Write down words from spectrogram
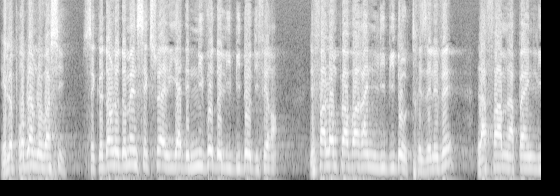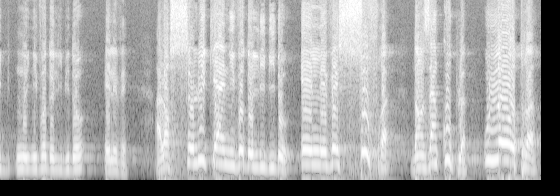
Et le problème, le voici c'est que dans le domaine sexuel, il y a des niveaux de libido différents. Des fois, l'homme peut avoir un libido très élevé, la femme n'a pas un, niveau de libido élevé. Alors, celui qui a un niveau de libido élevé souffre dans un couple où l'autre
